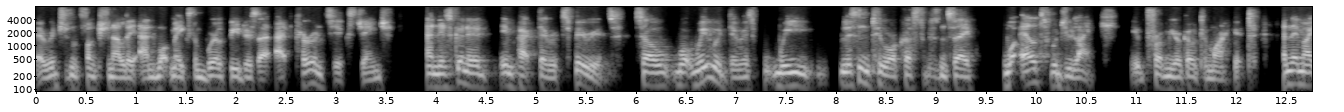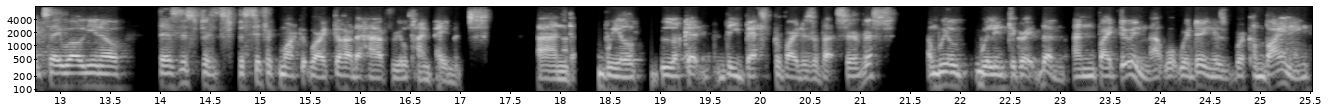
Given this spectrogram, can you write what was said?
original functionality and what makes them world beaters at, at currency exchange. And it's going to impact their experience. So, what we would do is we listen to our customers and say, What else would you like from your go to market? And they might say, Well, you know, there's this specific market where I got to have real time payments. And we'll look at the best providers of that service and we'll we'll integrate them. And by doing that, what we're doing is we're combining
